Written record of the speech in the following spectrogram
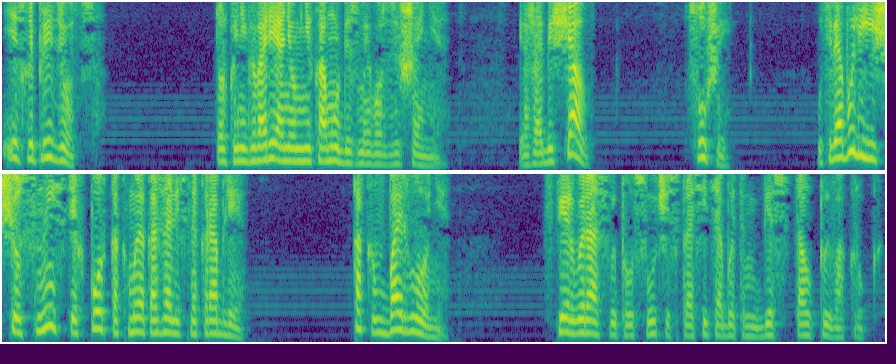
Если придется. Только не говори о нем никому без моего разрешения. Я же обещал. Слушай, у тебя были еще сны с тех пор, как мы оказались на корабле? Как в Байрлоне. В первый раз выпал случай спросить об этом без толпы вокруг.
